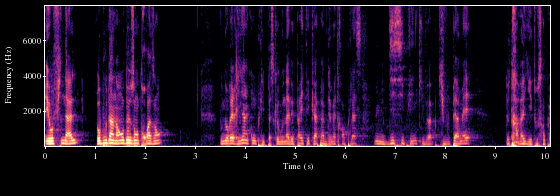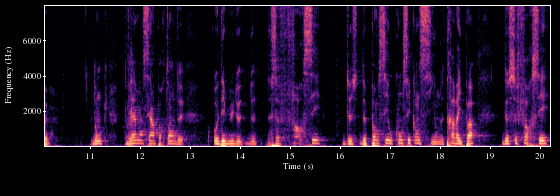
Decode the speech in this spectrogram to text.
Et au final, au bout d'un an, deux ans, trois ans, vous n'aurez rien accompli parce que vous n'avez pas été capable de mettre en place une discipline qui, va, qui vous permet de travailler tout simplement. Donc vraiment c'est important de, au début de, de, se forcer, de, de penser aux conséquences si on ne travaille pas, de se forcer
